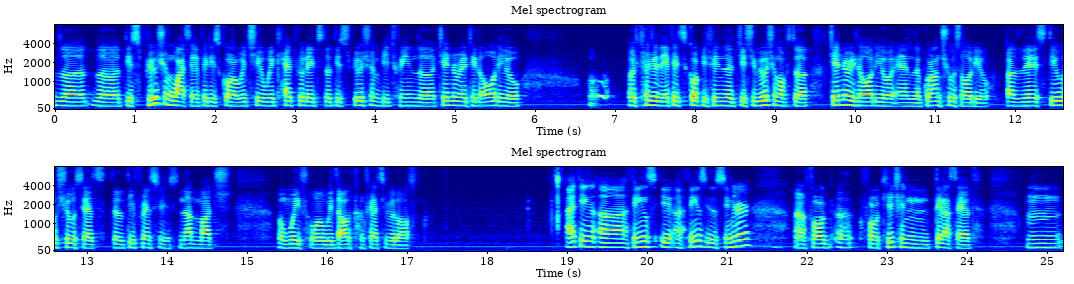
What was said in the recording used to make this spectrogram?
the, the distribution-wise FET score, which we calculate the distribution between the generated audio uh, calculate the FET score between the distribution of the generated audio and the ground truth audio, but they still show that the difference is not much with or without contrastive loss. I think uh, things uh, things is similar uh, for uh, for kitchen dataset. Um,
